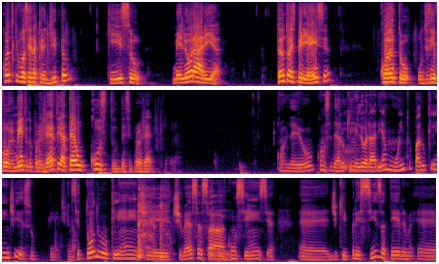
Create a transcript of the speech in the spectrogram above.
Quanto que vocês acreditam que isso melhoraria tanto a experiência quanto o desenvolvimento do projeto e até o custo desse projeto? Olha, eu considero que melhoraria muito para o cliente isso. Cliente, Se todo cliente tivesse essa consciência é, de que precisa ter é,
